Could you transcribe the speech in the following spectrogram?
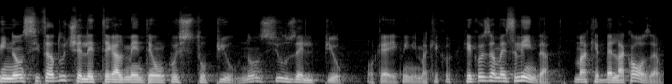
Quindi non si traduce letteralmente con questo più, non si usa il più, ok? Quindi, ma che, che cosa mais linda? Ma che bella cosa.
